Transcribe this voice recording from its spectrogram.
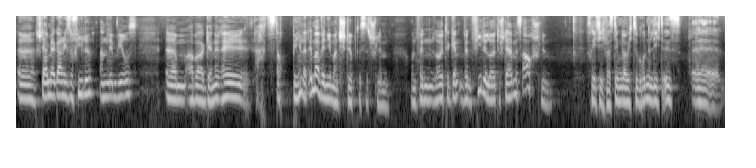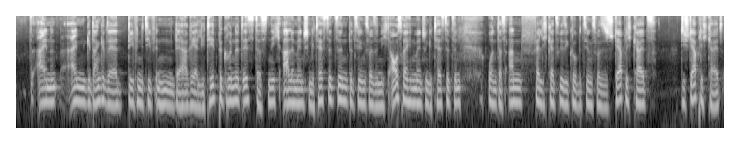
äh, sterben ja gar nicht so viele an dem Virus. Ähm, aber generell, ach, das ist doch behindert. Immer wenn jemand stirbt, ist es schlimm. Und wenn Leute, wenn viele Leute sterben, ist auch schlimm. Das ist richtig. Was dem, glaube ich, zugrunde liegt, ist äh, ein, ein Gedanke, der definitiv in der Realität begründet ist, dass nicht alle Menschen getestet sind, beziehungsweise nicht ausreichend Menschen getestet sind und das Anfälligkeitsrisiko, beziehungsweise Sterblichkeits, die Sterblichkeit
